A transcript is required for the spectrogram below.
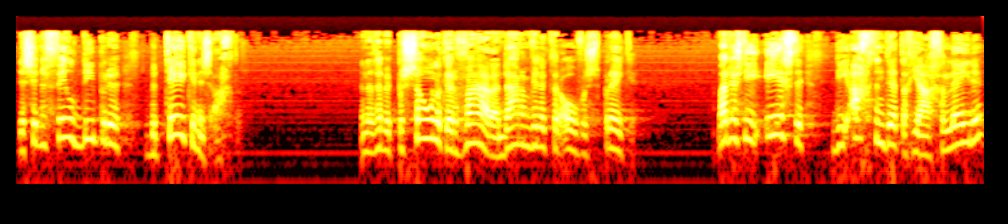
Er zit een veel diepere betekenis achter. En dat heb ik persoonlijk ervaren en daarom wil ik erover spreken. Maar dus die eerste, die 38 jaar geleden,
